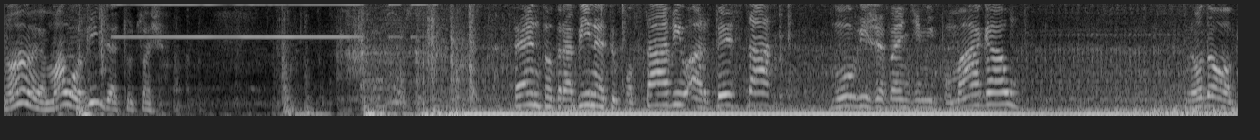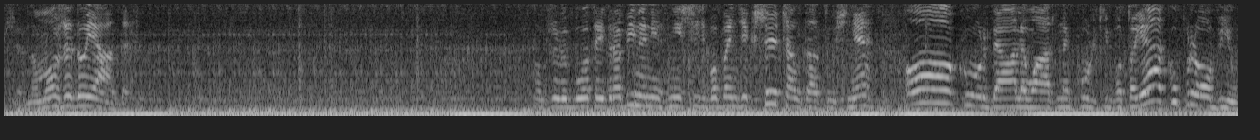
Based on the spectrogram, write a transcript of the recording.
No, ja mało widzę tu coś. Ten to drabinę tu postawił, artysta. Mówi, że będzie mi pomagał. No dobrze, no może dojadę. Dobrze by było tej drabiny nie zniszczyć, bo będzie krzyczał tatuś, nie? O kurde, ale ładne kulki, bo to Jakub robił.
